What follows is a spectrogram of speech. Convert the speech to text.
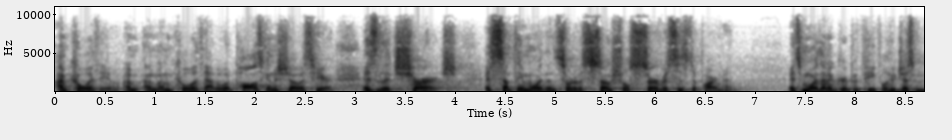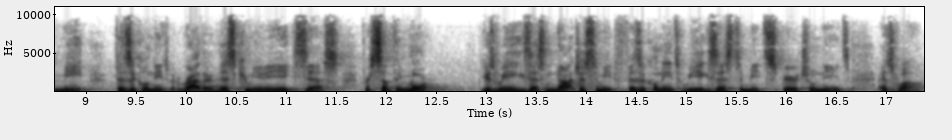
I'm cool with you. I'm, I'm, I'm cool with that. But what Paul's going to show us here is the church is something more than sort of a social services department. It's more than a group of people who just meet physical needs, but rather this community exists for something more. Because we exist not just to meet physical needs, we exist to meet spiritual needs as well.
